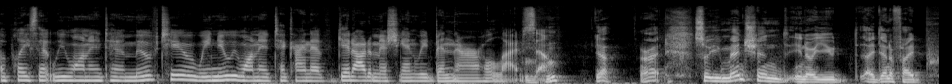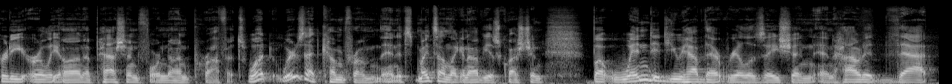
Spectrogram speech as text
a place that we wanted to move to. We knew we wanted to kind of get out of Michigan. We'd been there our whole lives, mm-hmm. so. Yeah, all right. So you mentioned, you know, you identified pretty early on a passion for nonprofits. What, where does that come from? And it might sound like an obvious question, but when did you have that realization, and how did that,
